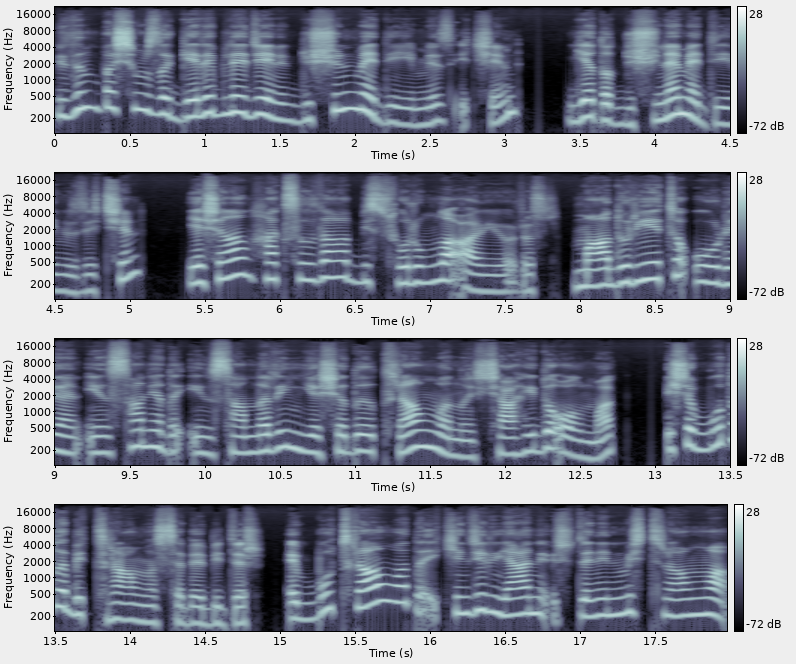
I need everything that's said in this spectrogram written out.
bizim başımıza gelebileceğini düşünmediğimiz için ya da düşünemediğimiz için yaşanan haksızlığa bir sorumlu arıyoruz. Mağduriyete uğrayan insan ya da insanların yaşadığı travmanın şahidi olmak işte bu da bir travma sebebidir. E bu travma da ikinci yani üstlenilmiş travma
